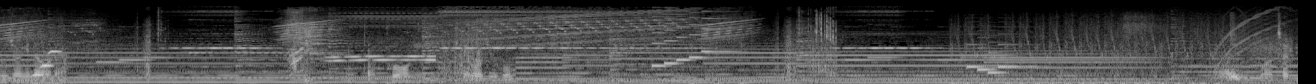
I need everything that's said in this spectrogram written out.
요정이 나오네요. 일단 부엉이 깨워주고. 뭐 어차피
